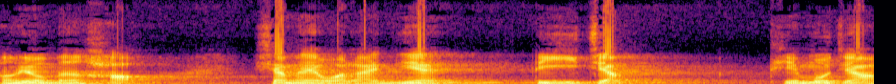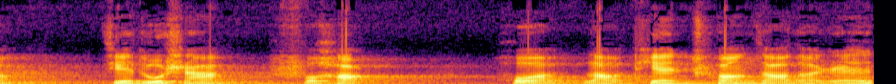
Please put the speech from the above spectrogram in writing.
朋友们好，下面我来念第一讲，题目叫“解读啥符号或老天创造了人，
